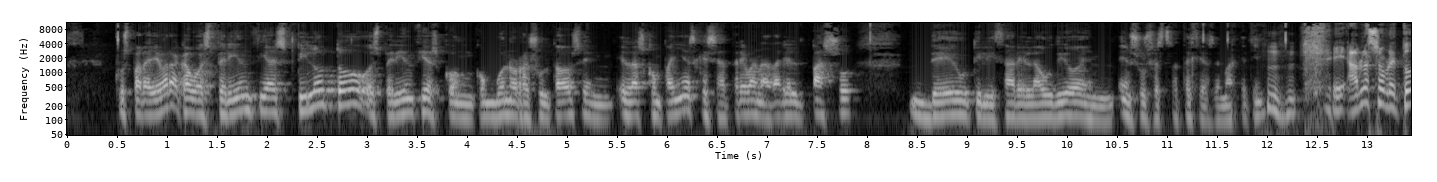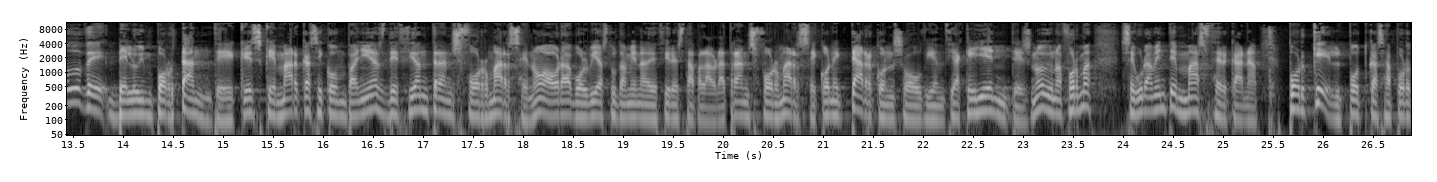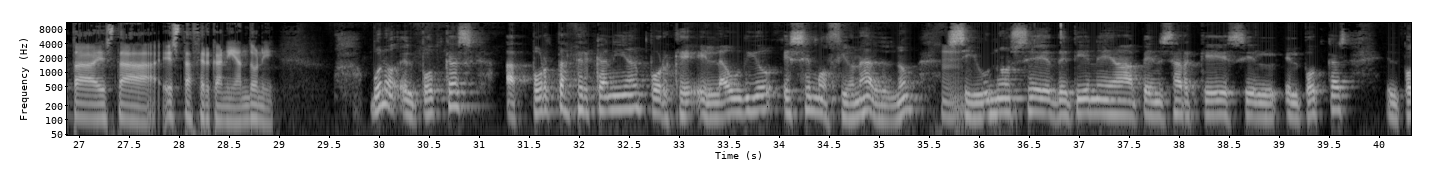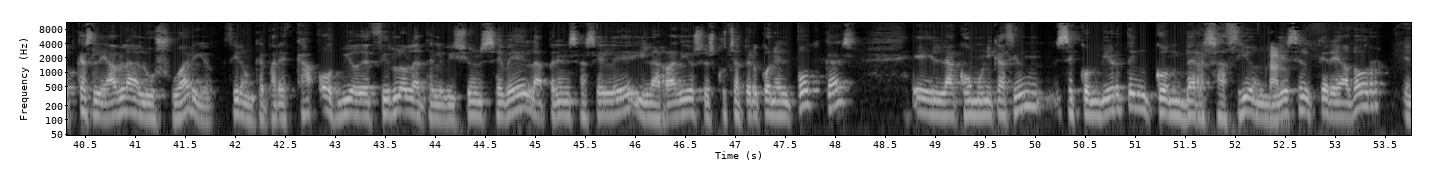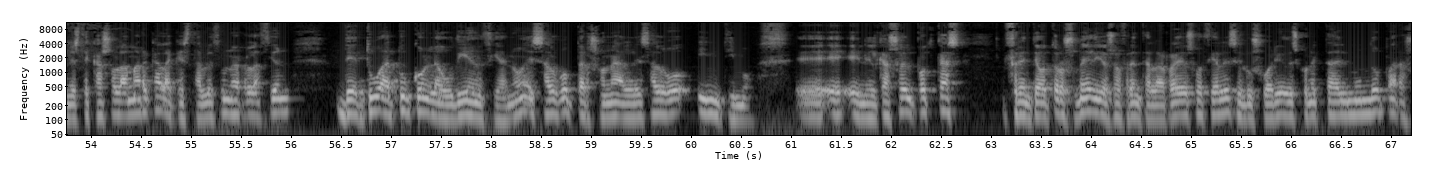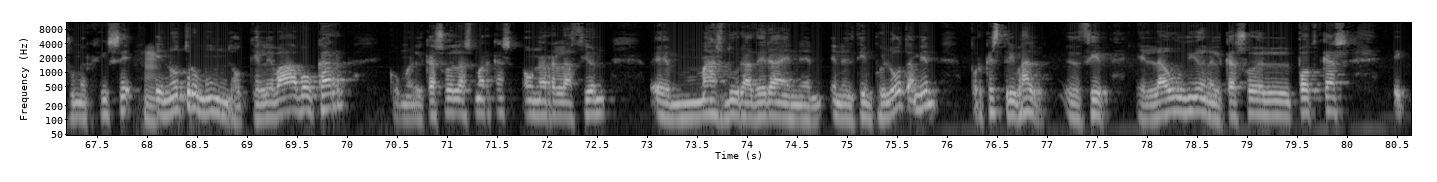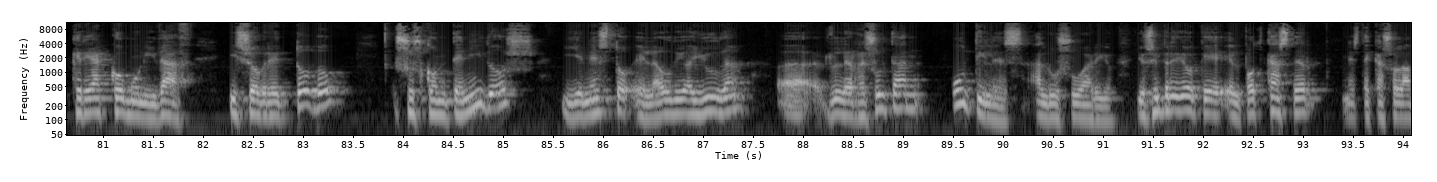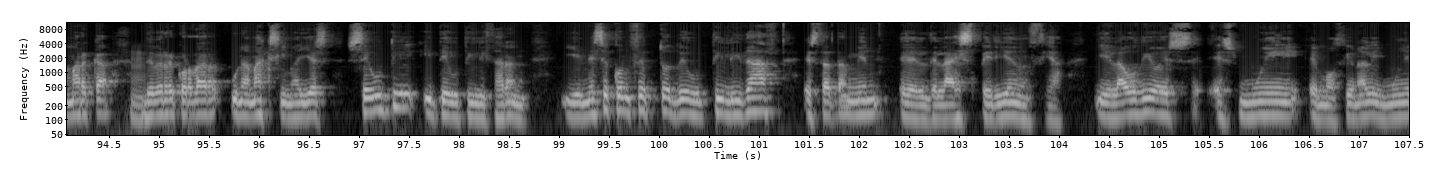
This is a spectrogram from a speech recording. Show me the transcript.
pues para llevar a cabo experiencias piloto o experiencias con, buenos resultados en, las compañías que se atrevan a dar el paso de utilizar el audio en, sus estrategias de marketing. Eh, hablas sobre todo de, lo importante, que es que marcas y compañías decidan transformarse, ¿no? Ahora volvías tú también a decir esta palabra, transformarse, conectar con su audiencia, clientes, ¿no? De una forma seguramente más cercana. ¿Por qué el podcast aporta esta, esta cercanía, Andoni? Bueno, el podcast aporta cercanía porque el audio es emocional, ¿no? Hmm. Si uno se detiene a pensar qué es el, podcast, el podcast le habla al usuario. Es decir, aunque parezca obvio decirlo, la televisión se ve, la prensa se lee y la radio se escucha, pero con el podcast eh, la comunicación se convierte en conversación y es el creador, en este caso la marca, la que establece una relación de tú a tú con la audiencia, ¿no? Es algo personal, es algo íntimo. Eh, eh, en el caso del podcast, frente a otros medios o frente a las redes sociales, el usuario desconecta del mundo para sumergirse hmm. en otro mundo que le va a abocar, como en el caso de las marcas, a una relación eh, más duradera en el, tiempo. Y luego también porque es tribal, es decir, el audio, en el caso del podcast, crea comunidad y sobre todo sus contenidos y en esto el audio ayuda, eh, le resultan útiles al usuario. Yo siempre digo que el podcaster, en este caso la marca, mm. debe recordar una máxima y es sé útil y te utilizarán. Y en ese concepto de utilidad está también el de la experiencia. Y el audio es, es muy emocional y muy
